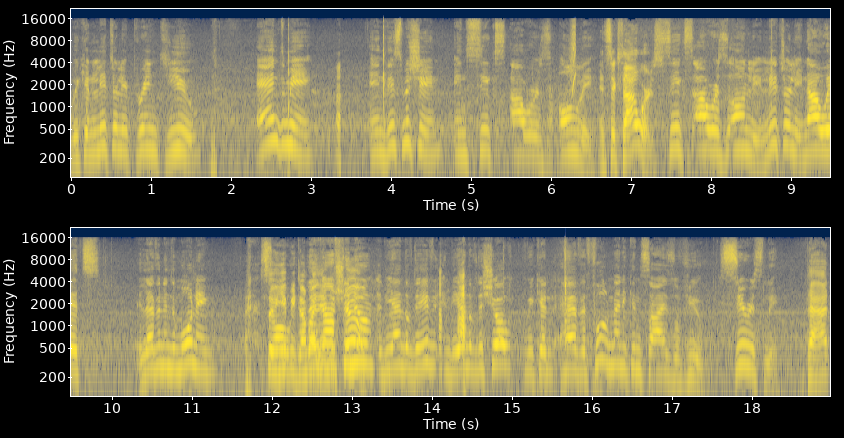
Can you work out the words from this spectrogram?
we can literally print you and me in this machine in six hours only. In six hours. Six hours only, literally. Now it's 11 in the morning. So, you'd be done by the end of the show. At the end of the in the end of the show, we can have a full mannequin size of you. Seriously. That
